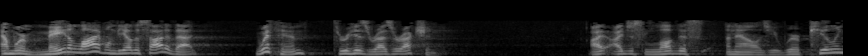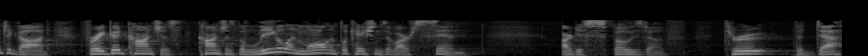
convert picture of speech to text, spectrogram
And we're made alive on the other side of that with Him through His resurrection. I, I just love this analogy. We're appealing to God for a good conscience. Conscience, the legal and moral implications of our sin are disposed of through the death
